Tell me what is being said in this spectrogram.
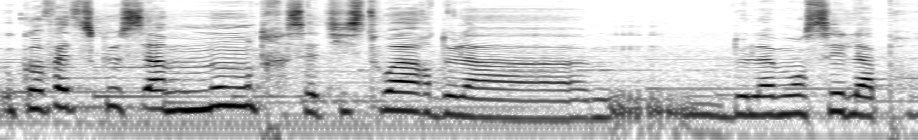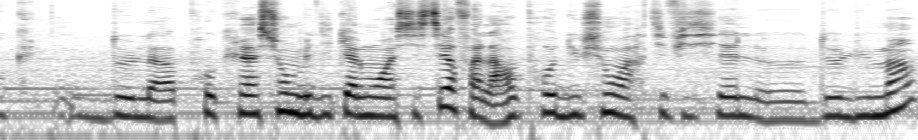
Donc en fait, ce que ça montre, cette histoire de la de l'avancée de la, de la procréation médicalement assistée, enfin la reproduction artificielle euh, de l'humain,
